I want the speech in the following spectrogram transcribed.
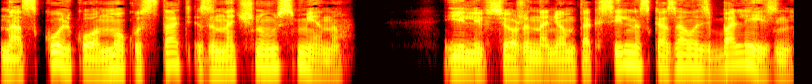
насколько он мог устать за ночную смену. Или все же на нем так сильно сказалась болезнь.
